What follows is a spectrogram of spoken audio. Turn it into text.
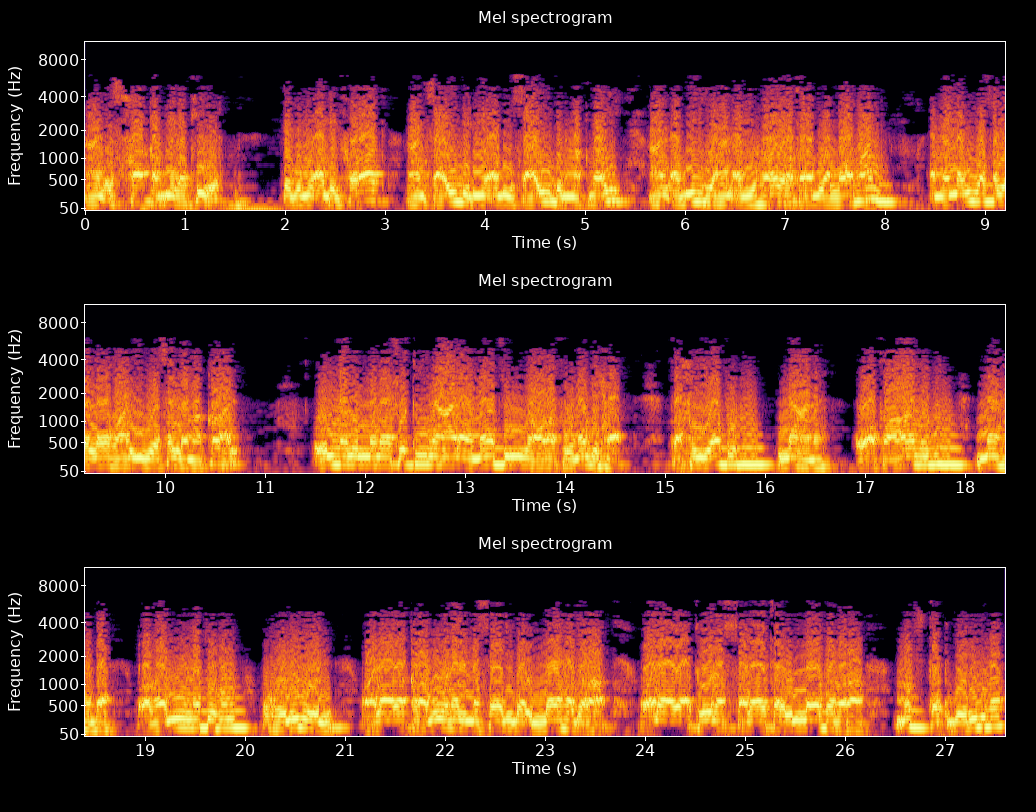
عن إسحاق بن بكير ابن أبي الفرات عن سعيد بن أبي سعيد المقبري عن أبيه عن أبي هريرة رضي الله عنه أن النبي صلى الله عليه وسلم قال إن للمنافقين علامات يعرفون بها تحيتهم لعنة وطعامهم نهبة وغنيمتهم غلول ولا يقربون المساجد إلا هجرا ولا يأتون الصلاة إلا جبرا مستكبرين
